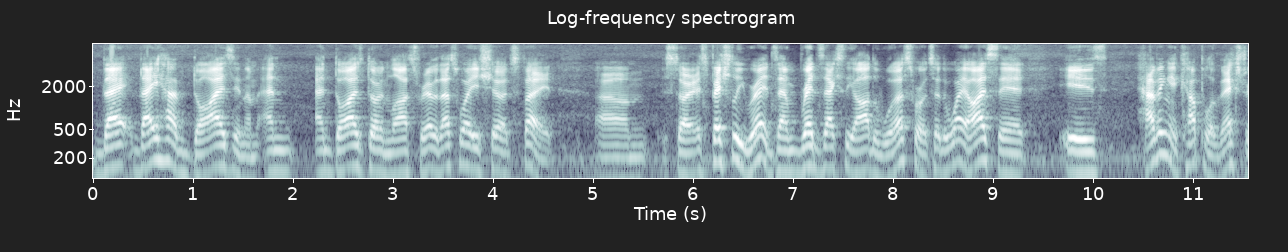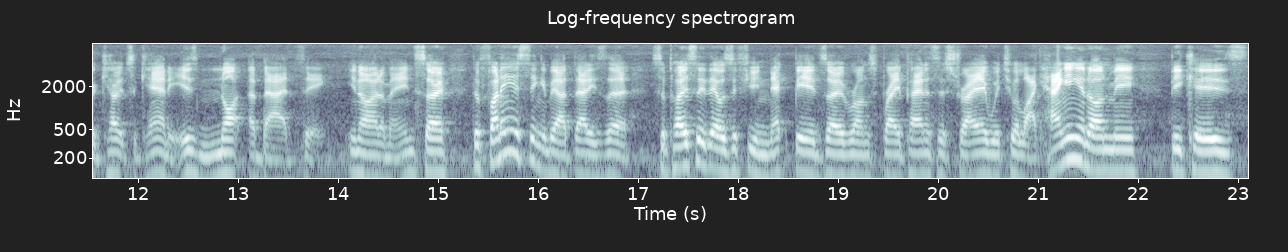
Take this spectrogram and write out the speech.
They they have dyes in them, and and dyes don't last forever. That's why your shirts fade. Um, so especially reds, and reds actually are the worst for it. So the way I see it is having a couple of extra coats of candy is not a bad thing. You know what I mean? So the funniest thing about that is that supposedly there was a few neckbeards over on Spray Painters Australia which were like hanging it on me because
